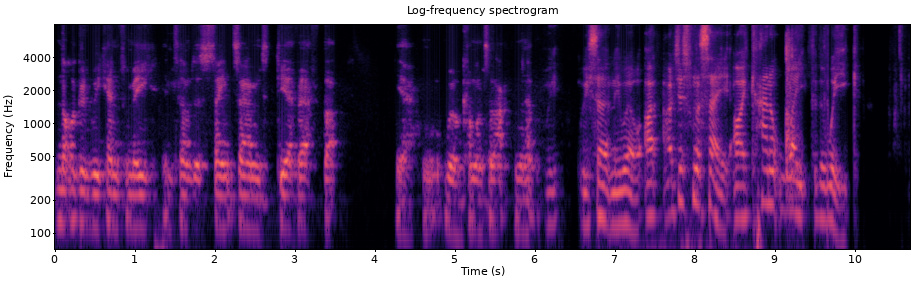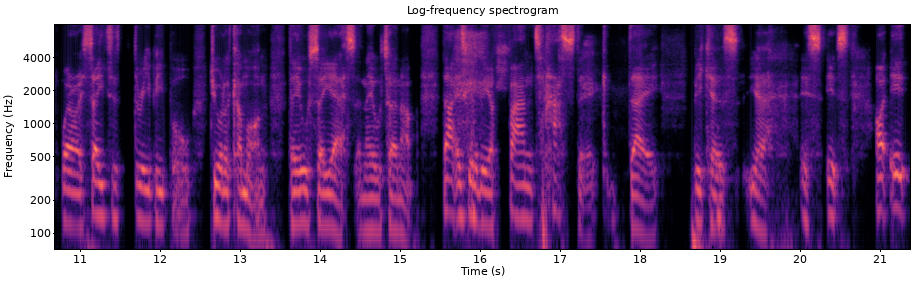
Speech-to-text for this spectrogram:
not a good weekend for me in terms of Saints and DFF, but yeah, we'll come on to that in a minute. We we certainly will. I, I just want to say I cannot wait for the week where I say to three people, "Do you want to come on?" They all say yes, and they all turn up. That is going to be a fantastic day because yeah, it's it's I, it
